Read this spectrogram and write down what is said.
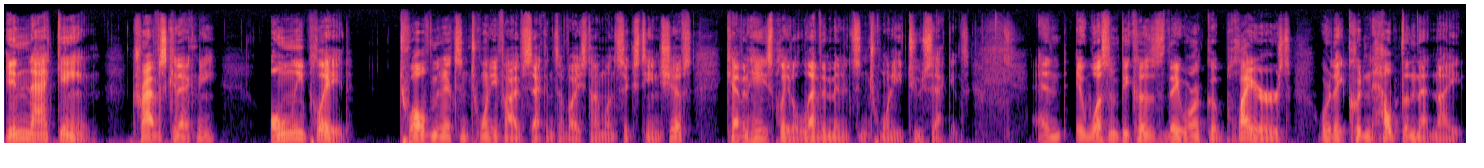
In that game, Travis Konecny only played 12 minutes and 25 seconds of ice time on 16 shifts. Kevin Hayes played 11 minutes and 22 seconds. And it wasn't because they weren't good players or they couldn't help them that night.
